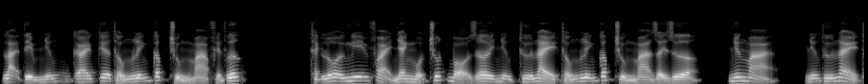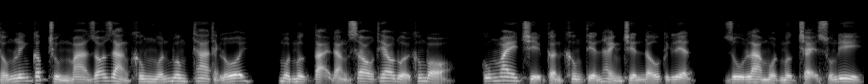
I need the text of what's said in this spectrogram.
lại tìm những cái kia thống lĩnh cấp trùng ma phiền phước. Thạch lôi nghĩ phải nhanh một chút bỏ rơi những thứ này thống lĩnh cấp trùng ma dây dưa, nhưng mà, những thứ này thống lĩnh cấp trùng ma rõ ràng không muốn buông tha thạch lôi, một mực tại đằng sau theo đuổi không bỏ, cũng may chỉ cần không tiến hành chiến đấu kịch liệt, dù là một mực chạy xuống đi,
